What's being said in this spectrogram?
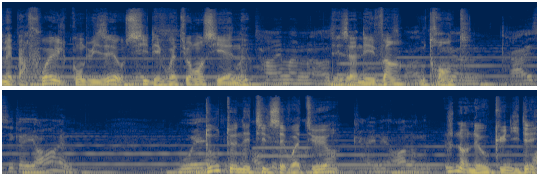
Mais parfois, il conduisait aussi des voitures anciennes, des années 20 ou 30. D'où tenaient-il ces voitures? Je n'en ai aucune idée.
